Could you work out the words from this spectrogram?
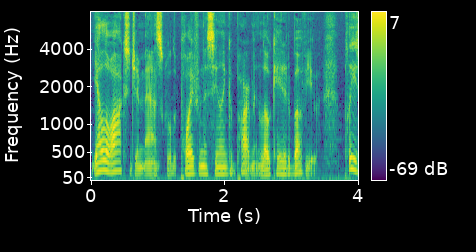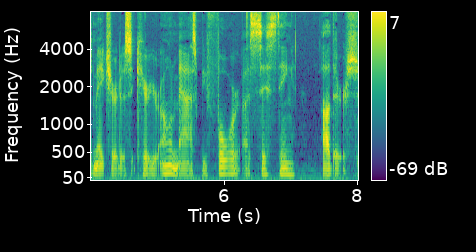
yellow oxygen masks will deploy from the ceiling compartment located above you. Please make sure to secure your own mask before assisting others.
